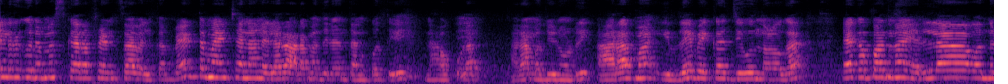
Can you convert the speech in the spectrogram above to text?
ಎಲ್ಲರಿಗೂ ನಮಸ್ಕಾರ friends welcome back to my channel ಎಲ್ಲರೂ ಆರಾಮದಿರ ಅಂತ ಅನ್ಕೋತೀವಿ. ನಾವು ಕೂಡ ಆರಾಮದ್ವಿ ನೋಡ್ರಿ. ಆರಾಮ ಇರಲೇಬೇಕ ಜೀವನದೊಳಗ. ಯಾಕಪ್ಪ ಅಂದ್ರೆ ಎಲ್ಲ ಒಂದು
